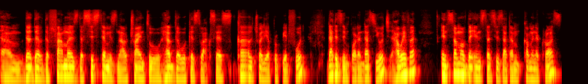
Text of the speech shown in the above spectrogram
um, the, the, the farmers, the system is now trying to help the workers to access culturally appropriate food. That is important, that's huge. However, in some of the instances that I'm coming across,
